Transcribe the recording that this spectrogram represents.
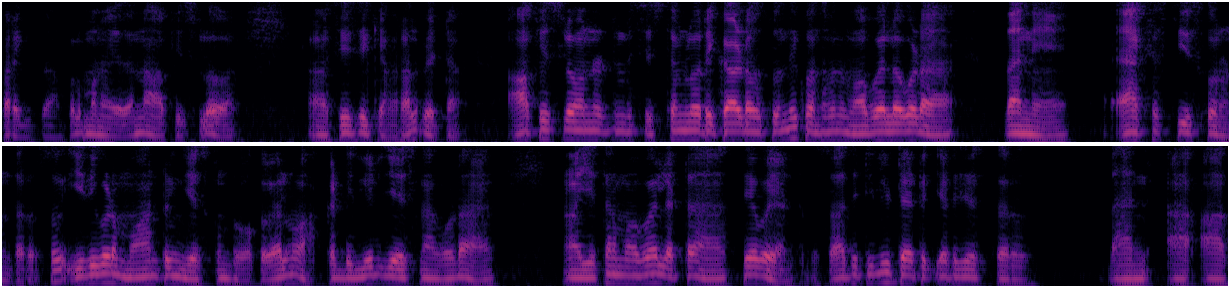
ఫర్ ఎగ్జాంపుల్ మనం ఏదైనా ఆఫీస్లో సీసీ కెమెరాలు పెట్టాం. ఆఫీస్లో ఉన్నటువంటి సిస్టంలో రికార్డ్ అవుతుంది. కొంతమంది మొబైల్లో కూడా దాన్ని యాక్సెస్ తీసుకొని ఉంటారు. సో ఇది కూడా మానిటరింగ్ చేసుకుంటూ ఒకవేళ నువ్వు అక్కడ డిలీట్ చేసినా కూడా ఆ, ఇతని మొబైల్ ఎట్టా సేవ్ అయి ఉంటుంది. సో అది డిలీట్ ఎట్ ఎట్ చేస్తారు? దాన్ని ఆ-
